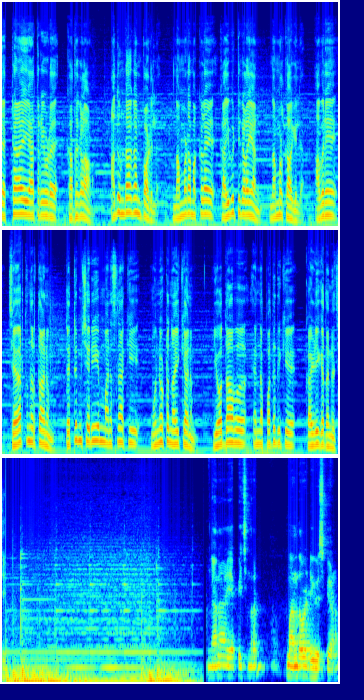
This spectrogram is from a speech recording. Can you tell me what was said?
തെറ്റായ യാത്രയുടെ കഥകളാണ്. അതുണ്ടാകാൻ പാടില്ല. നമ്മുടെ മക്കളെ കൈവിട്ട് കളയാൻ നമ്മൾക്കാകില്ല. അവരെ ചേർത്ത് നിർത്താനും തെറ്റും ശരിയും മനസ്സിലാക്കി മുന്നോട്ട് നയിക്കാനും യോദ്ധാവ് എന്ന പദ്ധതിക്ക് കഴിയുക തന്നെ ചെയ്യും. ഞാൻ A P Chandran Mananthavady D S P ആണ്.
